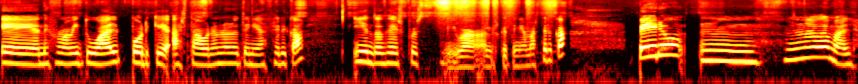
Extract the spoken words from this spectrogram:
eh, de forma habitual porque hasta ahora no lo tenía cerca. Y entonces pues iba a los que tenía más cerca, pero mmm, nada mal,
